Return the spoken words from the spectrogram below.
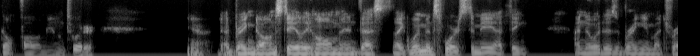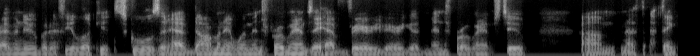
don't follow me on Twitter. Yeah, I'd bring Dawn Staley home and invest. Like women's sports to me, I think I know it doesn't bring you much revenue, but if you look at schools that have dominant women's programs, they have very, very good men's programs too. Um, and I, th- I think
